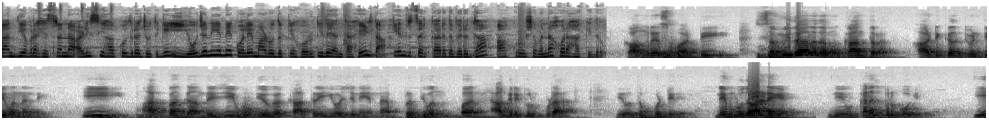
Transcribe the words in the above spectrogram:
ಗಾಂಧಿಯವರ ಹೆಸರನ್ನ ಅಳಿಸಿ ಹಾಕೋದ್ರ ಜೊತೆಗೆ ಈ ಯೋಜನೆಯನ್ನೇ ಕೊಲೆ ಮಾಡೋದಕ್ಕೆ ಹೊರಟಿದೆ ಅಂತ ಹೇಳ್ತಾ, ಕೇಂದ್ರ ಸರ್ಕಾರದ ವಿರುದ್ಧ ಆಕ್ರೋಶವನ್ನ ಹೊರಹಾಕಿದ್ರು. ಕಾಂಗ್ರೆಸ್ ಪಾರ್ಟಿ ಸಂವಿಧಾನದ ಮುಖಾಂತರ ಆರ್ಟಿಕಲ್ ಟ್ವೆಂಟಿ ಒನ್ನಲ್ಲಿ ಈ ಮಹಾತ್ಮ ಗಾಂಧೀಜಿ ಉದ್ಯೋಗ ಖಾತ್ರಿ ಯೋಜನೆಯನ್ನು ಪ್ರತಿಯೊಬ್ಬ ನಾಗರಿಕರು ಕೂಡ ಇವತ್ತು ಕೊಟ್ಟಿದೆ. ನಿಮ್ಮ ಉದಾಹರಣೆಗೆ ನೀವು ಕನಕ್ಪುರಕ್ಕೆ ಹೋಗಿ. ಈ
